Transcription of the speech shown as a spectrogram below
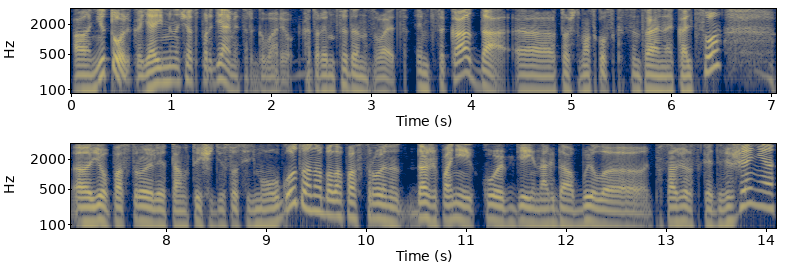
А, не только. Я именно сейчас про диаметр говорю, который МЦД называется. МЦК, да, э, то, что Московское центральное кольцо, э, ее построили там в 1907 году, она была построена. Даже по ней кое-где иногда было пассажирское движение,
